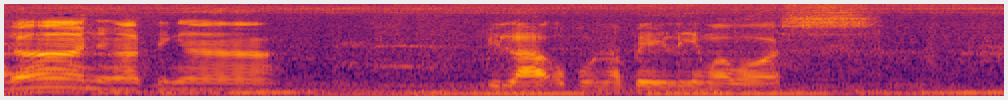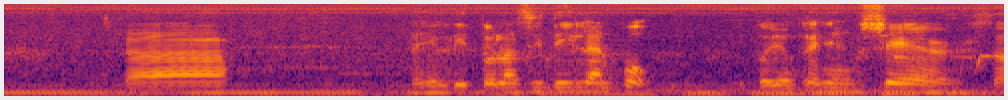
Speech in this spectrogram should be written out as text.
Yan yung ating ah, bilao po na belly boss. Saka dahil dito lang si Dylan po. Ito yung kanyang share. So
